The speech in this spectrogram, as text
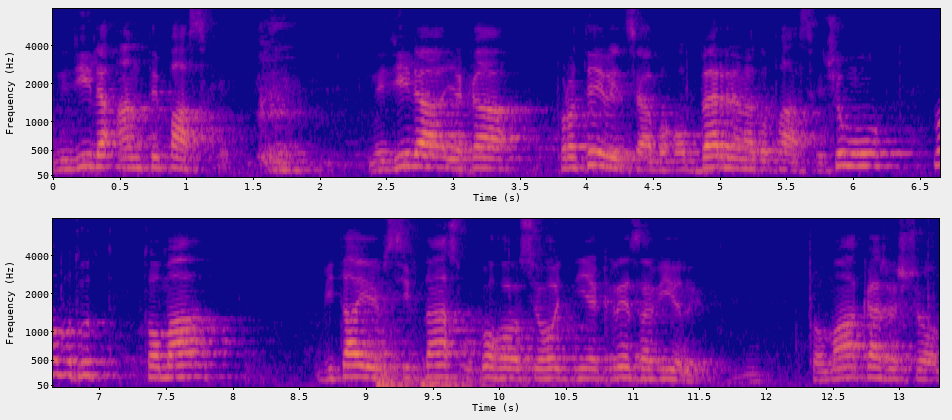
неділя антипасхи. Неділя, яка противиться або обернена до Пасхи. Чому? Ну, бо тут Тома вітає всіх нас, у кого сьогодні є криза віри. Тома каже, що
